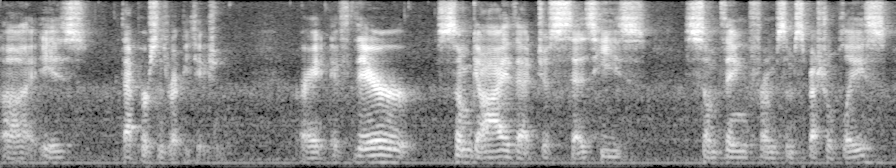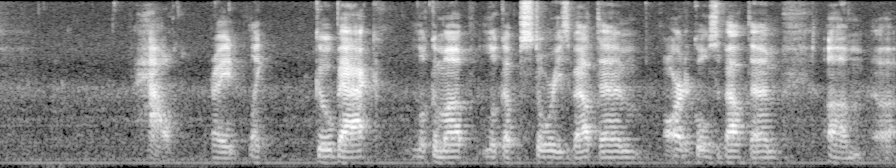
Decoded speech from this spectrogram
uh, is that person's reputation, right? If they're some guy that just says he's something from some special place, how, right? Like, go back, look them up, look up stories about them, articles about them. Um, uh,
